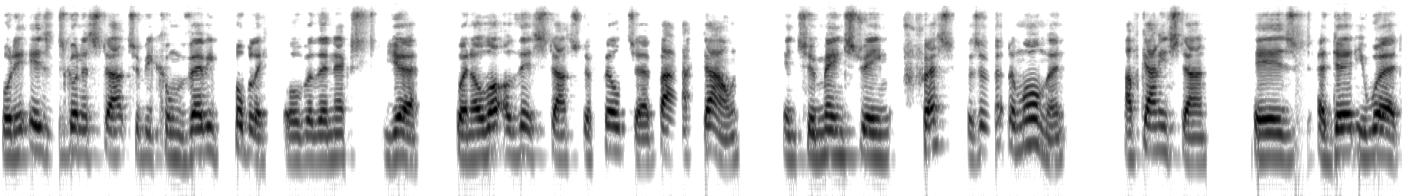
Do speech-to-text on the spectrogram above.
but it is going to start to become very public over the next year when a lot of this starts to filter back down into mainstream press. Because at the moment, Afghanistan is a dirty word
